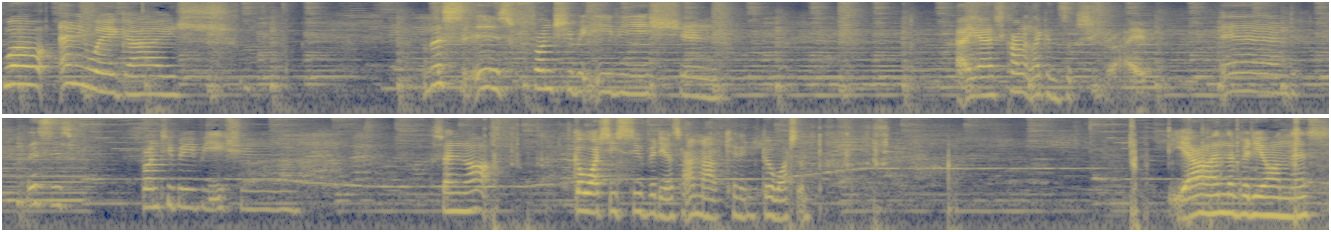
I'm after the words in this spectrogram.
Well, anyway, guys, this is FunTube Aviation. Uh, I guess comment, like, and subscribe. And this is FunTube Aviation signing off. Go watch these two videos. I'm not kidding. Go watch them. Yeah, I'll end the video on this.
